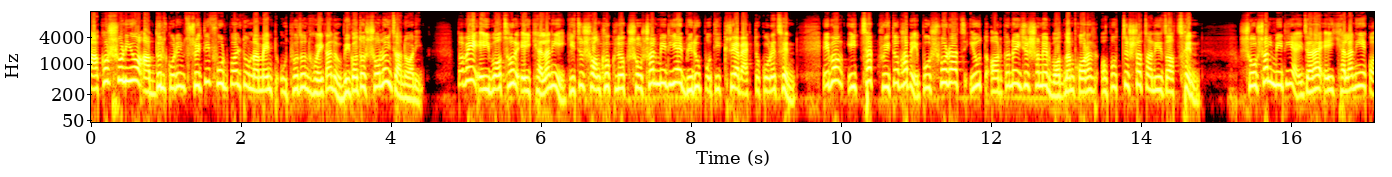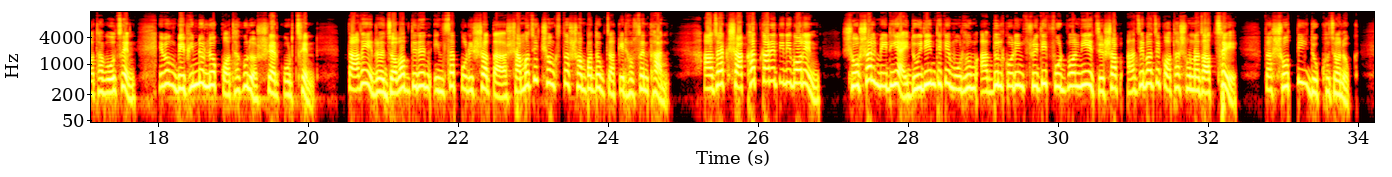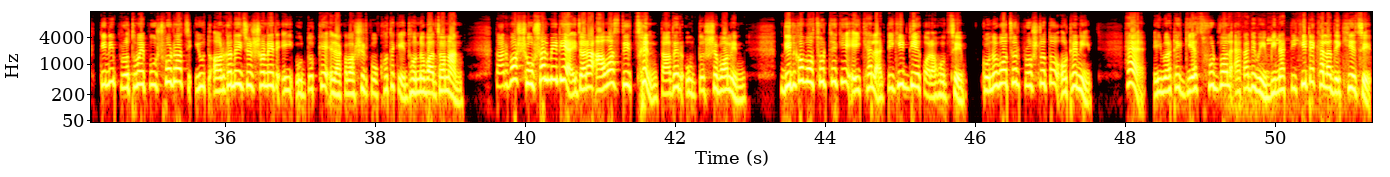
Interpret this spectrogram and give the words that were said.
আকর্ষণীয় আব্দুল করিম স্মৃতি football tournament উদ্বোধন হয়ে গেল বিগত ষোলোই জানুয়ারি। তবে এই বছর এই খেলা নিয়ে কিছু সংখ্যক লোক সোশ্যাল মিডিয়ায় বিরূপ প্রতিক্রিয়া ব্যক্ত করেছেন এবং ইচ্ছাকৃতভাবে পুষ্পরাজ ইউথ অর্গানাইজেশনের বদনাম করার অপচেষ্টা চালিয়ে যাচ্ছেন। সোশ্যাল মিডিয়ায় যারা এই খেলা নিয়ে কথা বলছেন এবং বিভিন্ন লোক কথাগুলো শেয়ার করছেন, তাদের জবাব দিলেন ইনসাফ পরিষদ সামাজিক সংস্থার সম্পাদক জাকির হোসেন খান। আজ এক সাক্ষাৎকারে তিনি বলেন সোশ্যাল মিডিয়ায় দুই দিন থেকে মরহুম আব্দুল করিম স্মৃতি ফুটবল নিয়ে যেসব আজে বাজে কথা শোনা যাচ্ছে, তা সত্যিই দুঃখজনক। তিনি প্রথমে পুষ্পরাজ ইউথ অর্গানাইজেশনের এই উদ্যোগকে এলাকাবাসীর পক্ষ থেকে ধন্যবাদ জানান। তারপর সোশ্যাল মিডিয়ায় যারা আওয়াজ দিচ্ছেন, তাদের উদ্দেশ্যে বলেন, দীর্ঘ বছর থেকে এই খেলা টিকিট দিয়ে করা হচ্ছে। কোনো বছর প্রশ্ন তো ওঠেনি। হ্যাঁ এই মাঠে গিয়াস ফুটবল একাডেমি বিনা টিকিটে খেলা দেখিয়েছে।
